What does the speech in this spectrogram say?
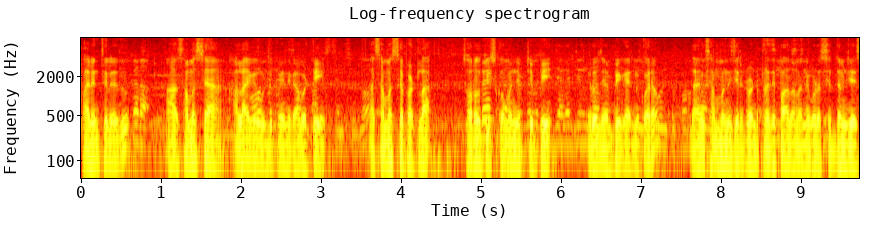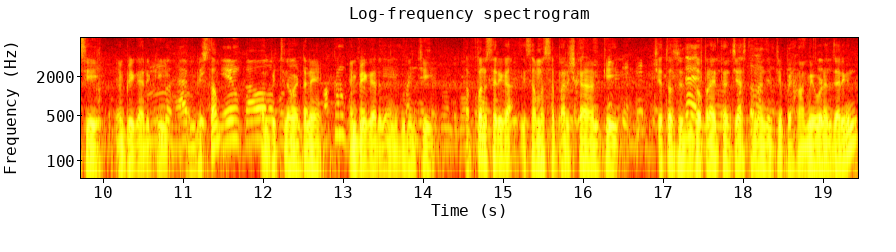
ఫలించలేదు. ఆ సమస్య అలాగే ఉండిపోయింది కాబట్టి ఆ సమస్య పట్ల చొరవ తీసుకోమని చెప్పి చెప్పి ఈరోజు ఎంపీ గారిని కోరాం. దానికి సంబంధించినటువంటి ప్రతిపాదనలన్నీ కూడా సిద్ధం చేసి ఎంపీ గారికి పంపిస్తాం. పంపించిన వెంటనే ఎంపీ గారు దాని గురించి తప్పనిసరిగా ఈ సమస్య పరిష్కారానికి చిత్తశుద్ధితో ప్రయత్నం చేస్తానని చెప్పి చెప్పి హామీ ఇవ్వడం జరిగింది.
